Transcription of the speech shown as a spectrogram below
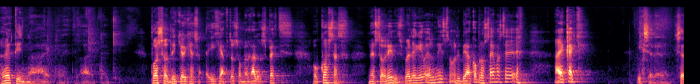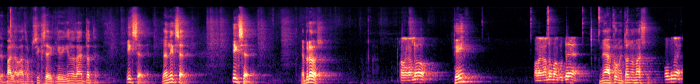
Ρε την ΑΕΚ, ρε την ΑΕΚ. εκεί. Πόσο δίκιο είχε, είχε αυτός ο μεγάλος παίκτης, ο Κώστας, Νεστορίδης που έλεγε εμείς στον Ολυμπιακό μπροστά είμαστε αεκάκι. Ήξερε, ρε. Ήξερε μπάλα ο άνθρωπος, ήξερε και τι γινόταν τότε. Ήξερε. Δεν ήξερε. Ήξερε. Εμπρός. Παρακαλώ. Τι; Παρακαλώ, μ' ακούτε; Ναι, ακούμε το όνομά σου. Είμαι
